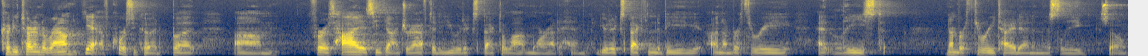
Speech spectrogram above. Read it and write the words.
could he turn it around? Yeah, of course he could. But um, for as high as he got drafted, you would expect a lot more out of him. You'd expect him to be a number three, at least number three tight end in this league. So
